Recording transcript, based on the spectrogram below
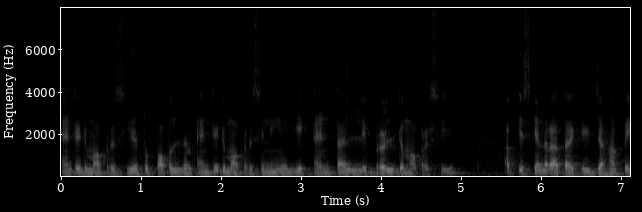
एंटी डेमोक्रेसी है तो पॉपुलिज्म एंटी डेमोक्रेसी नहीं है, ये एंटा लिबरल डेमोक्रेसी है। अब इसके अंदर आता है कि जहाँ पे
